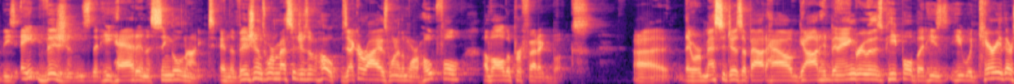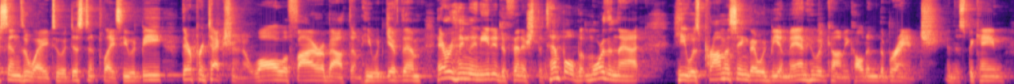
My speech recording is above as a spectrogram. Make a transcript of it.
these eight visions that he had in a single night. And the visions were messages of hope. Zechariah is one of the more hopeful of all the prophetic books. Uh, they were messages about how God had been angry with his people, but he would carry their sins away to a distant place. He would be their protection, a wall of fire about them. He would give them everything they needed to finish the temple, but more than that, he was promising there would be a man who would come. He called him the branch, and this became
